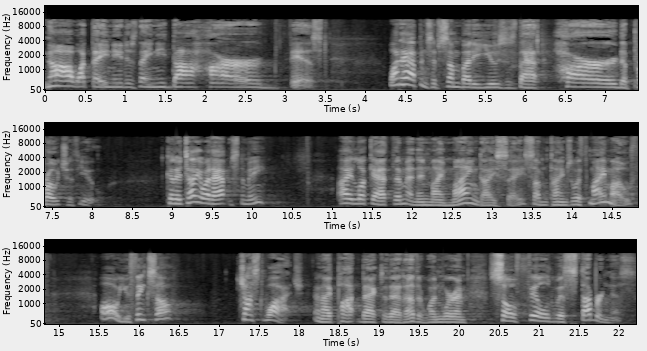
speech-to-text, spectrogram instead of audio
No, what they need is they need the hard fist. What happens if somebody uses that hard approach with you? Can I tell you what happens to me? I look at them, and in my mind, I say, sometimes with my mouth, Oh, you think so? Just watch. And I pop back to that other one where I'm so filled with stubbornness.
